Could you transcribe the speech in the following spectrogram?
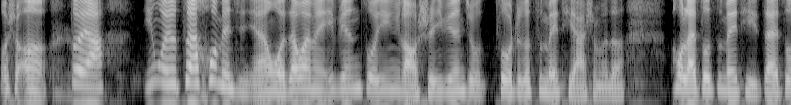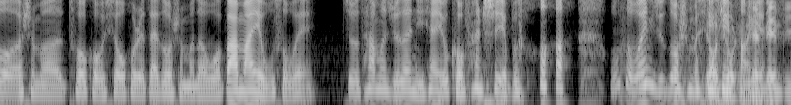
我说嗯对啊。因为在后面几年，我在外面一边做英语老师，一边就做这个自媒体啊什么的。后来做自媒体，在做什么脱口秀或者在做什么的，我爸妈也无所谓，就他们觉得你现在有口饭吃也不错，无所谓你去做什么新兴行业。要求逐渐变低，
